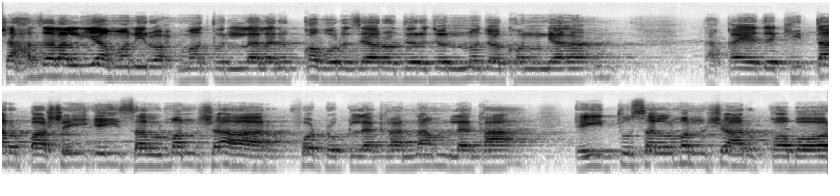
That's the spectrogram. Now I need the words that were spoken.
শাহজালাল ইয়ামানি রহমাতুল্লাহের কবর জিয়ারতের জন্য যখন গেলাম, তাকায় দেখি তার পাশেই এই সালমান শাহর ফটক লেখা, নাম লেখা এই তো সালমান শাহর কবর।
